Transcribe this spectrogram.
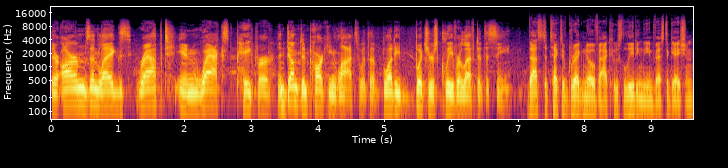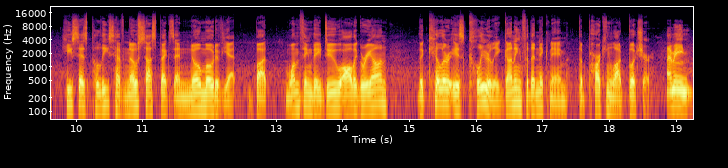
their arms and legs wrapped in waxed paper and dumped in parking lots with a bloody butcher's cleaver left at the scene. That's Detective Greg Novak, who's leading the investigation. He says police have no suspects and no motive yet, but one thing they do all agree on the killer is clearly gunning for the nickname the parking lot butcher. I mean,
